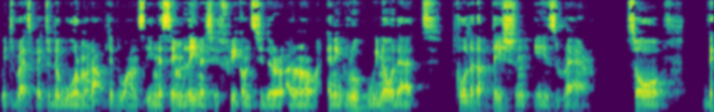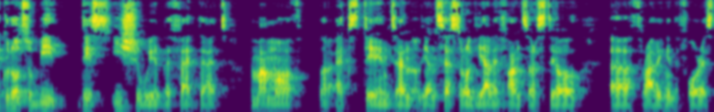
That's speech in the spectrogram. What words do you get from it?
with respect to the warm adapted ones. In the same lineage, if we consider, I don't know, any group, we know that cold adaptation is rare. So there could also be this issue with the fact that mammoth got extinct and the ancestor of the elephants are still uh, thriving in the forest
